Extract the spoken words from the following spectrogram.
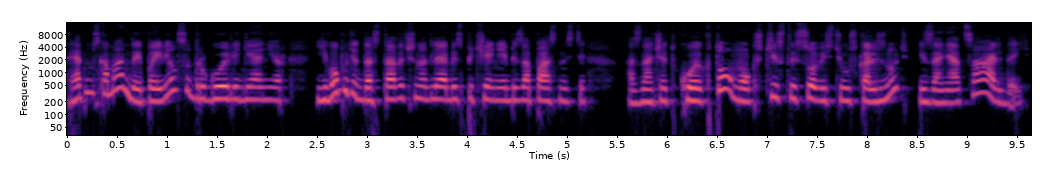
Рядом с командой появился другой легионер. Его будет достаточно для обеспечения безопасности, а значит, кое-кто мог с чистой совестью ускользнуть и заняться Альдой.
